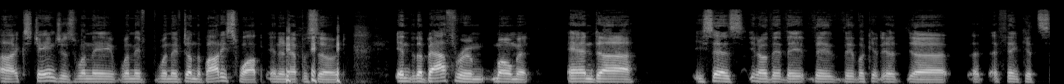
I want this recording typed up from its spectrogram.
uh, exchanges when they when they've when they've done the body swap in an episode in the bathroom moment and uh, he says you know they they they, they look at it uh, I- I think it's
